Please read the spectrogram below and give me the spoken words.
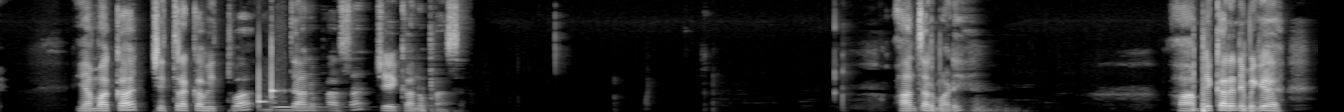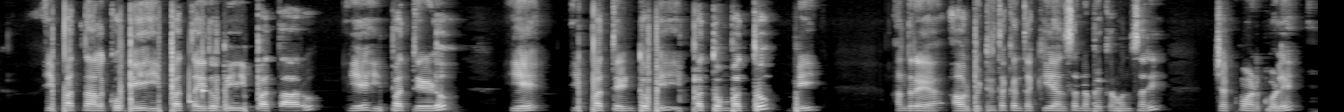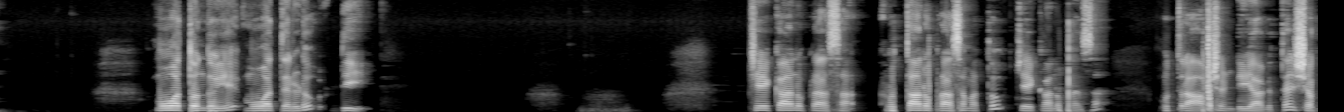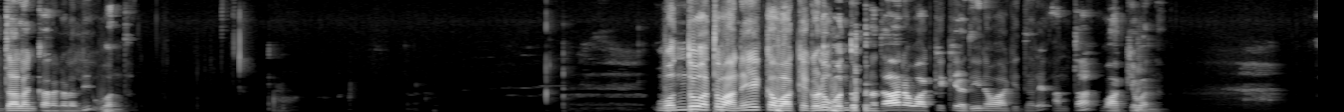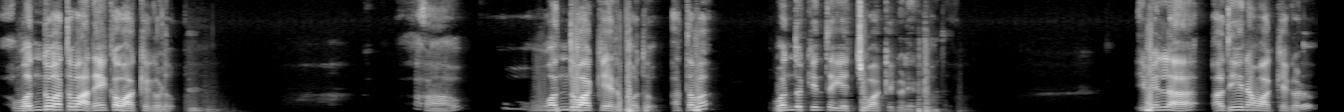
ಯಮಕ ಚಿತ್ರಕವಿತ್ವ ವೃತ್ತಾನುಪ್ರಾಸ ಚೇಕಾನುಪ್ರಾಸ. ಆನ್ಸರ್ ಮಾಡಿ. ಬೇಕಾದ್ರೆ ನಿಮಗೆ ಇಪ್ಪತ್ನಾಲ್ಕು ಬಿ ಇಪ್ಪತ್ತೈದು ಬಿ ಇಪ್ಪತ್ತಾರು ಎ ಇಪ್ಪತ್ತೇಳು ಎ ಇಪ್ಪತ್ತೆಂಟು ಬಿ ಇಪ್ಪತ್ತೊಂಬತ್ತು ಬಿ. ಅಂದ್ರೆ ಅವ್ರು ಬಿಟ್ಟಿರ್ತಕ್ಕಂಥ ಕೀ ಆನ್ಸರ್ನ ಬೇಕಾದ್ರೆ ಒಂದ್ಸರಿ ಚೆಕ್ ಮಾಡ್ಕೊಳ್ಳಿ. ಮೂವತ್ತೊಂದು ಎ, ಮೂವತ್ತೆರಡು ಡಿ. ಚೇಕಾನುಪ್ರಾಸ, ವೃತ್ತಾನುಪ್ರಾಸ ಮತ್ತು ಚೇಕಾನುಪ್ರಾಸ. ಉತ್ತರ ಆಪ್ಷನ್ ಡಿ ಆಗುತ್ತೆ. ಶಬ್ದಾಲಂಕಾರಗಳಲ್ಲಿ ಒಂದು. ಒಂದು ಅಥವಾ ಅನೇಕ ವಾಕ್ಯಗಳು ಒಂದು ಪ್ರಧಾನ ವಾಕ್ಯಕ್ಕೆ ಅಧೀನವಾಗಿದ್ದರೆ ಅಂತ ವಾಕ್ಯವನ್ನು. ಒಂದು ಅಥವಾ ಅನೇಕ ವಾಕ್ಯಗಳು. ಒಂದು ವಾಕ್ಯ ಇರ್ಬೋದು ಅಥವಾ ಒಂದಕ್ಕಿಂತ ಹೆಚ್ಚು ವಾಕ್ಯಗಳಿರ್ಬೋದು. ಇವೆಲ್ಲ ಅಧೀನ ವಾಕ್ಯಗಳು.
